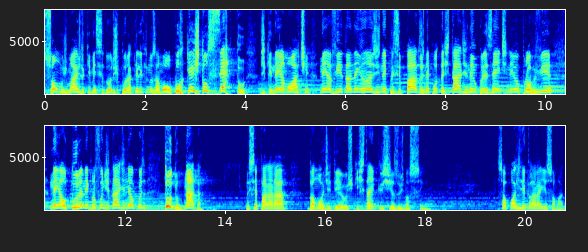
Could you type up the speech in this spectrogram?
somos mais do que vencedores por aquele que nos amou, porque estou certo de que nem a morte, nem a vida, nem anjos, nem principados, nem potestades, nem o presente, nem o porvir, nem a altura, nem profundidade, nem a coisa, tudo, nada, nos separará do amor de Deus que está em Cristo Jesus nosso Senhor. Só pode declarar isso, amado.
